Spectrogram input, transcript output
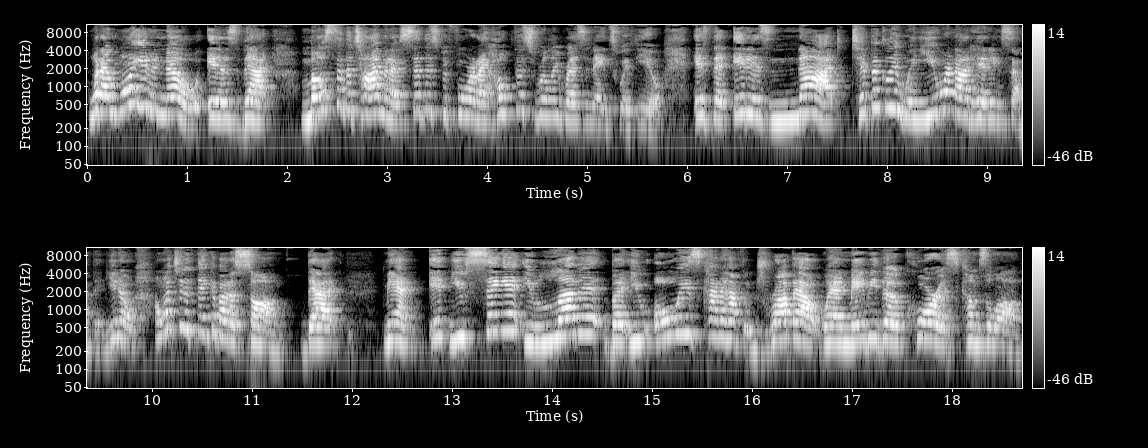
what I want you to know is that most of the time, and I've said this before, and I hope this really resonates with you, is that it is not typically when you are not hitting something. You know, I want you to think about a song that man, it you sing it, you love it, but you always kind of have to drop out when maybe the chorus comes along.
